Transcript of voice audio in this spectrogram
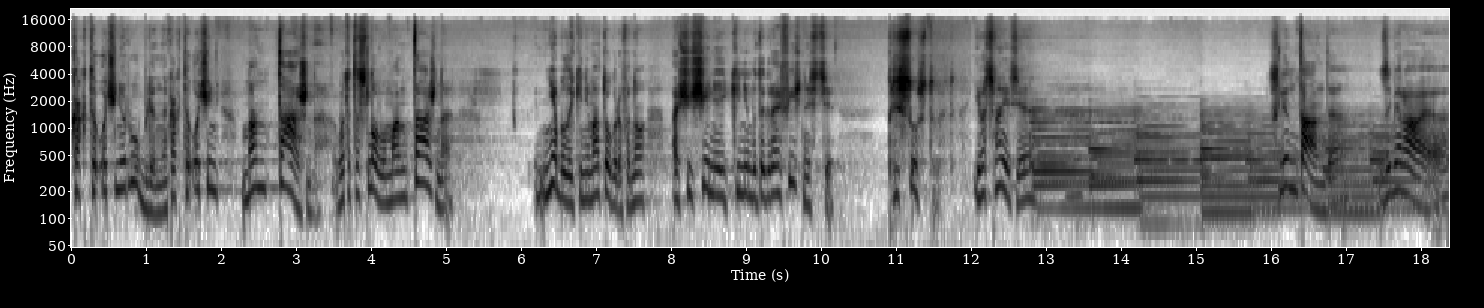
как-то очень рубленно, как-то очень монтажно. Вот это слово «монтажно» не было кинематографа, но ощущение кинематографичности присутствует. И вот смотрите, с лентанда, замирая,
